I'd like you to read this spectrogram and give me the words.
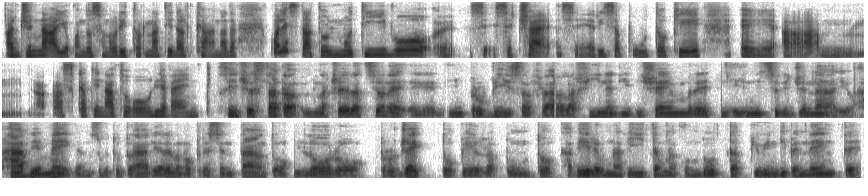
a gennaio, quando sono ritornati dal Canada. Qual è stato il motivo, eh, se, se, c'è, se è risaputo, che eh, ha, ha, scatenato gli eventi? Sì, c'è stata un'accelerazione eh, improvvisa fra la fine di dicembre e l'inizio di gennaio. Harry e Meghan, soprattutto Harry, avevano presentato il loro progetto per appunto avere una vita, una condotta più indipendente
